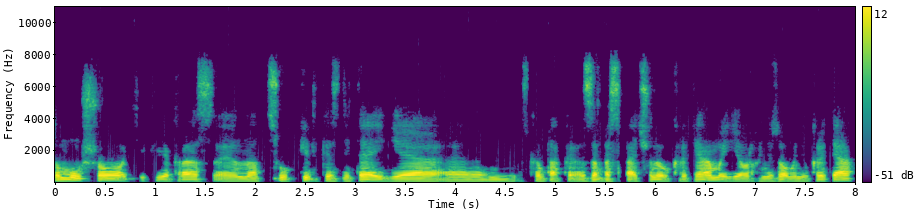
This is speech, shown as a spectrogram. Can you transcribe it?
Тому що тільки якраз е, на цю кількість дітей є е, скажімо так забезпечено укриттями, є організовані укриття,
